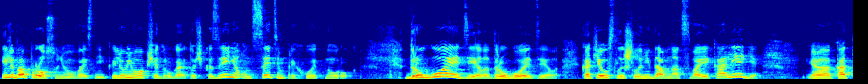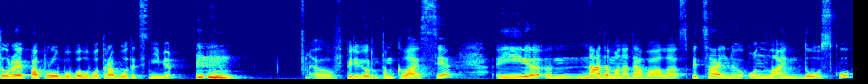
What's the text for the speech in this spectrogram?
Или вопрос у него возник, или у него вообще другая точка зрения, он с этим приходит на урок. Другое дело, другое дело, как я услышала недавно от своей коллеги, э, которая попробовала вот работать с ними Э, в перевернутом классе, и на дом она давала специальную онлайн-доску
